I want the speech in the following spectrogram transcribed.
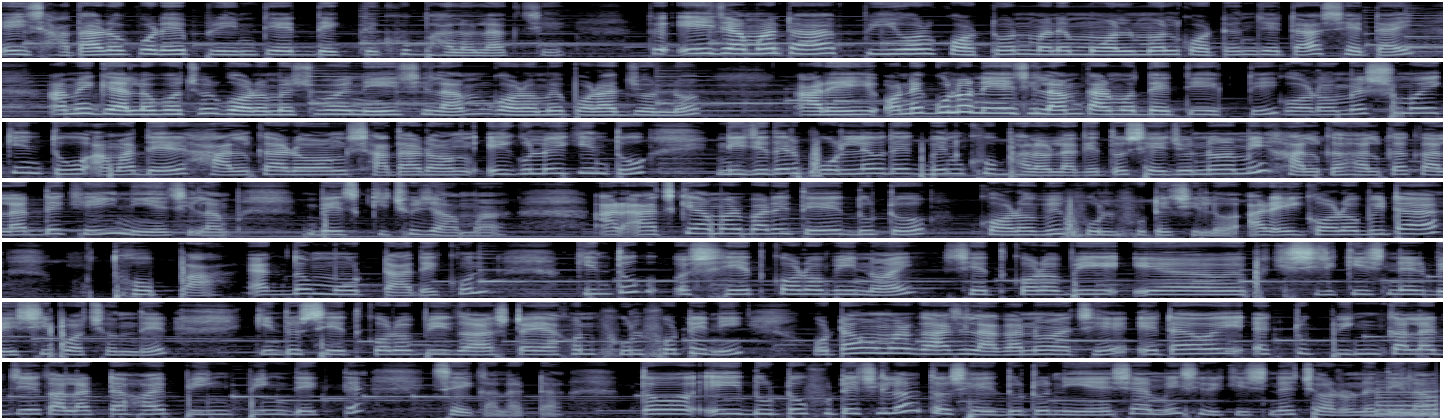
এই সাদার ওপরে প্রিন্টেড দেখতে খুব ভালো লাগছে। তো এই জামাটা পিওর কটন মানে মলমল কটন যেটা সেটাই। আমি গেল বছর গরমের সময় নিয়েছিলাম, গরমে পরার জন্য। আর এই অনেকগুলো নিয়েছিলাম, তার মধ্যে এটি একটি। গরমের সময় কিন্তু আমাদের হালকা রং, সাদা রং, এইগুলোই কিন্তু নিজেদের পরলেও দেখবেন খুব ভালো লাগে। তো সেই জন্য আমি হালকা হালকা কালার দেখেই নিয়েছিলাম বেশ কিছু জামা। আর আজকে আমার বাড়িতে দুটো করবি ফুল ফুটেছিল। আর এই করবিটা থোপা, একদম মোটা, দেখুন। কিন্তু শ্বেত করবি নয়, শ্বেত করবি শ্রীকৃষ্ণের বেশি পছন্দের। কিন্তু শ্বেত করবি গাছটায় এখন ফুল ফোটেনি, ওটাও আমার গাছ লাগানো আছে। এটা ওই একটু পিঙ্ক কালার যে কালারটা হয় পিঙ্ক পিঙ্ক দেখতে, সেই কালারটা তো এই দুটো ফুটেছিল, তো সেই দুটো নিয়ে এসে আমি শ্রীকৃষ্ণের চরণে দিলাম।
